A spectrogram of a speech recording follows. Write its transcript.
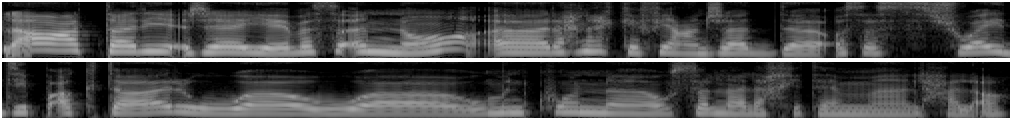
لا على الطريق جاية بس إنه آه رح نحكي فيه عن جد قصص شوي deep أكتر و... و... ومنكون وصلنا لختام الحلقة.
